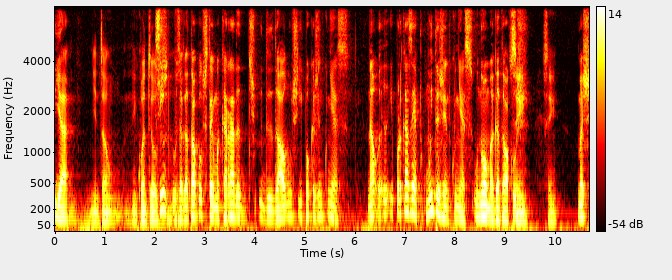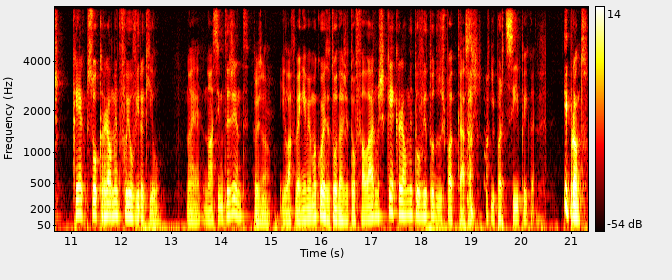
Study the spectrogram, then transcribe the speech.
Yeah. E então, enquanto eles. Sim, os Agatóculos têm uma carrada de, de, de álbuns e pouca gente conhece. Não, e por acaso é, porque muita gente conhece o nome Agatóculos, Sim, sim, mas quem é a pessoa que realmente foi ouvir aquilo? Não é? Não há assim muita gente. pois não. E lá bem é a mesma coisa, toda a gente ouve falar, mas quem é que realmente ouviu todos os podcasts e participa? E, e pronto,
